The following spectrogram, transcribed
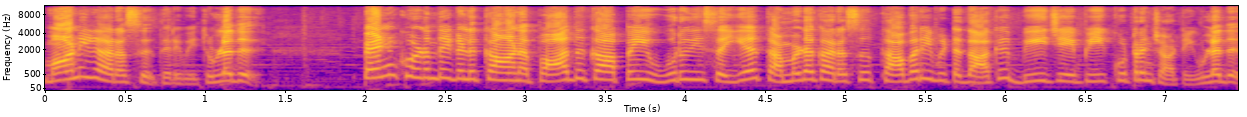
மாநில அரசு தெரிவித்துள்ளது. பெண் குழந்தைகளுக்கான பாதுகாப்பை உறுதி செய்ய தமிழக அரசு தவறிவிட்டதாக பிஜேபி குற்றம் சாட்டியுள்ளது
